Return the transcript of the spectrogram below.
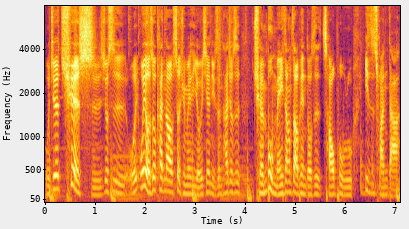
我觉得确实就是我，我有时候看到社群媒体有一些女生，她就是全部每一张照片都是超铺路，一直传达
